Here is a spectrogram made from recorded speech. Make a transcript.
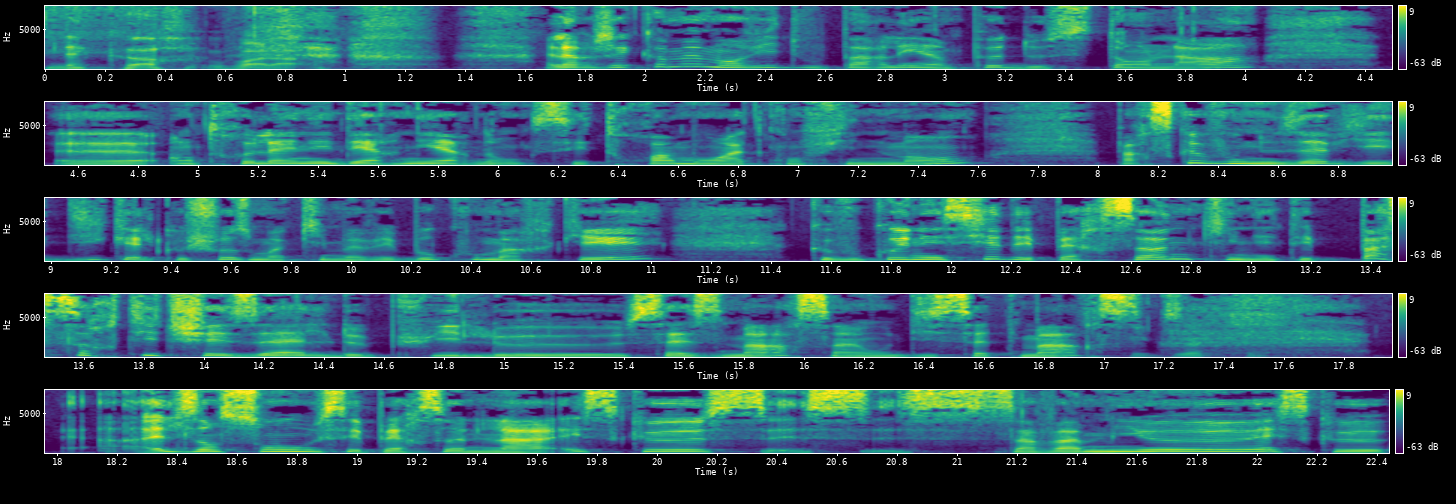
D'accord. Voilà. Alors j'ai quand même envie de vous parler un peu de ce temps-là euh, entre l'année dernière, donc ces trois mois de confinement, parce que vous nous aviez dit quelque chose moi qui m'avait beaucoup marqué, que vous connaissiez des personnes qui n'étaient pas sorties de chez elles depuis le 16 mars hein, ou 17 mars. Exact. Elles en sont où ces personnes-là? Est-ce que ça va mieux? Est-ce que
